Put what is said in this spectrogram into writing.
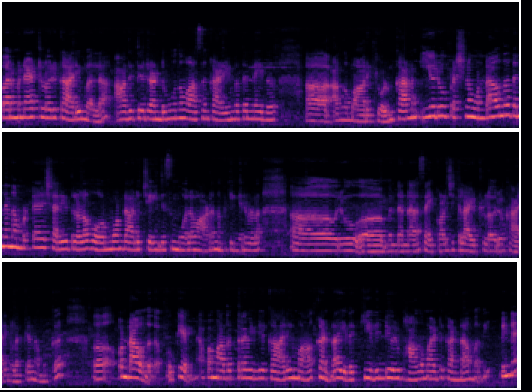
പെർമനന്റ് ആയിട്ടുള്ള ഒരു കാര്യമല്ല. ആദ്യത്തെ രണ്ട് മൂന്ന് മാസം കഴിയുമ്പോൾ തന്നെ ഇത് അങ്ങ് മാറിക്കോളും. കാരണം ഈ ഒരു പ്രശ്നം ഉണ്ടാകുന്നത് തന്നെ നമ്മുടെ ശരീരത്തിലുള്ള ഹോർമോണിന്റെ ആ ഒരു ചേഞ്ചസ് മൂലമാണ് നമുക്ക് ഇങ്ങനെയുള്ള ഒരു എന്താണ് സൈക്കോളജിക്കൽ ആയിട്ടുള്ള ഒരു കാര്യങ്ങളൊക്കെ നമുക്ക് ഉണ്ടാവുന്നത്. ഓക്കെ അപ്പം അതത്ര വലിയ കാര്യമാക്കണ്ട. ഇതൊക്കെ ഇതിന്റെ ഒരു ഭാഗമായിട്ട് കണ്ടാൽ മതി. പിന്നെ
